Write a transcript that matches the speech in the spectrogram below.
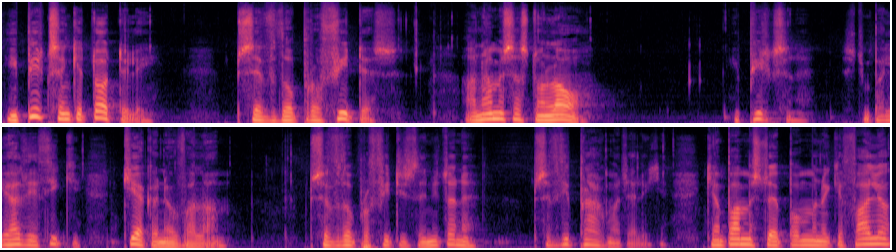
Υπήρξαν και τότε λέει ψευδοπροφήτες ανάμεσα στον λαό. Υπήρξανε στην Παλιά Διαθήκη. Τι έκανε ο Βαλάμ; Ψευδοπροφήτης δεν ήτανε; Ψευδή πράγματα έλεγε. Και αν πάμε στο επόμενο κεφάλαιο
